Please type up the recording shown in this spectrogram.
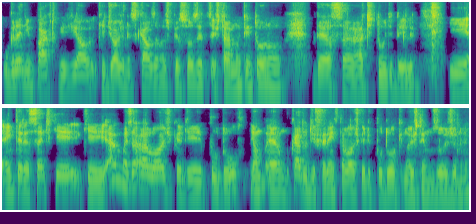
o grande impacto que, que Diógenes causa nas pessoas está muito em torno dessa atitude dele. E é interessante que, que ah, mas a, lógica de pudor é um, era um bocado diferente da lógica de pudor que nós temos hoje, né?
